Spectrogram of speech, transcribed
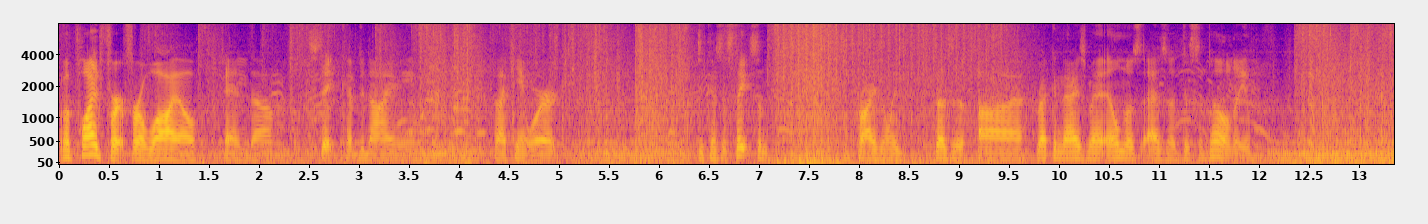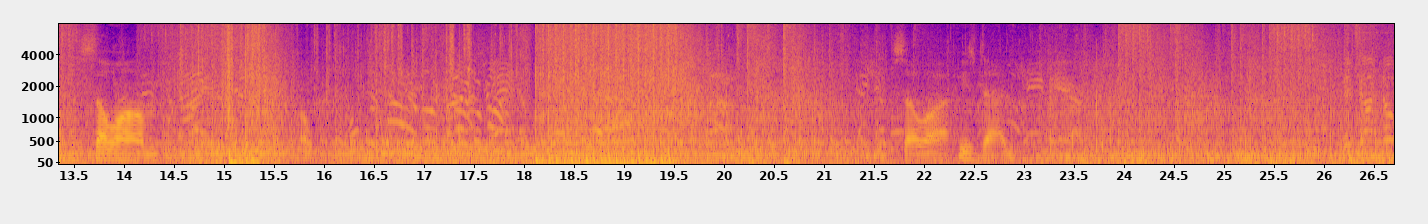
I've applied for it for a while, and um, the state kept denying me that I can't work because the state surprisingly doesn't uh, recognize my illness as a disability. So um. oh. So uh, he's dead. They've got no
